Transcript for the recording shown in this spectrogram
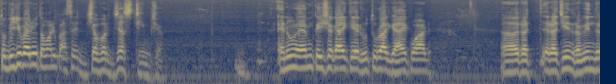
તો બીજી બાજુ તમારી પાસે જબરજસ્ત ટીમ છે. એનું એમ કહી શકાય કે ઋતુરાજ ગાયકવાડ રચિન, રવિન્દ્ર,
